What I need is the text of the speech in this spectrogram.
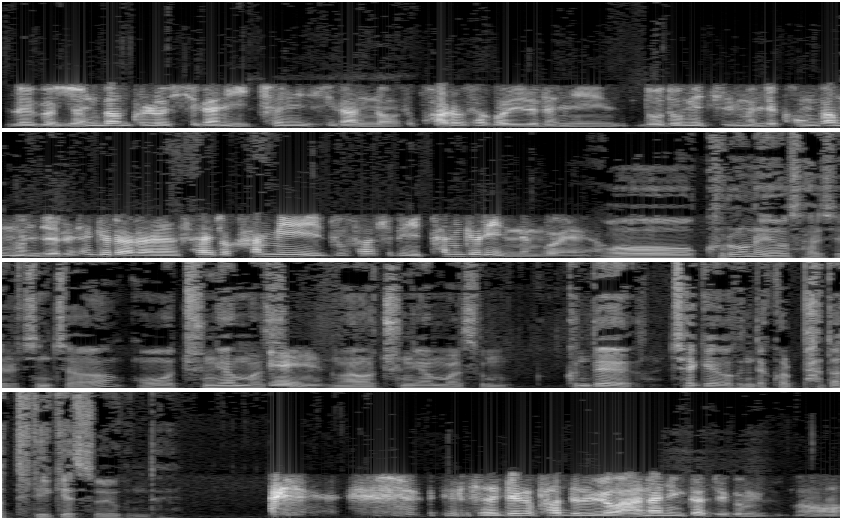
그리고 연간 근로 시간이 2002시간 넘어서 과로사 걸리는 이 노동의 질 문제, 건강 문제를 해결하라는 사회적 함의도 사실은 이 판결이 있는 거예요. 어 그러네요, 사실 진짜. 어 중요한 말씀, 예. 어 중요한 말씀. 근데 재계가 근데 그걸 받아들이겠어요, 근데. 재계가 받으려고 안 하니까 지금 어,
